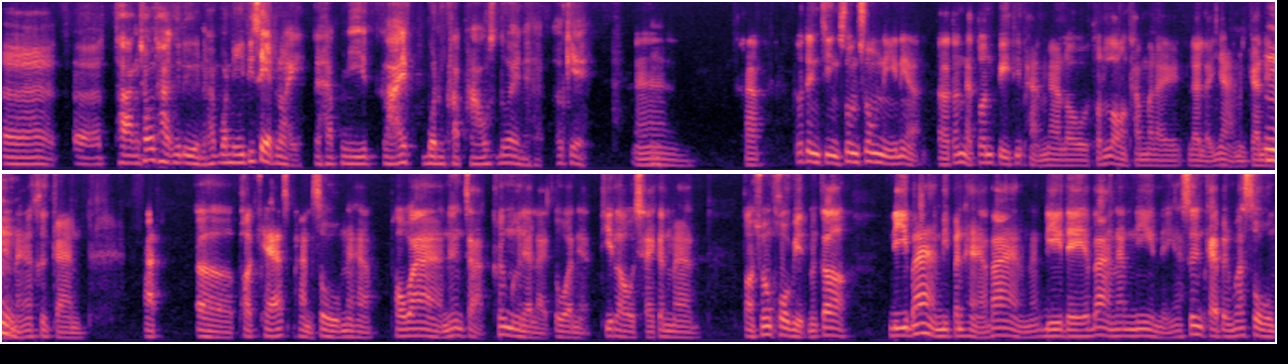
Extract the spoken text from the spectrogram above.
เอ่อเอ่อทางช่องทางอื่นๆนะครับ วันนี้พิเศษหน่อยนะครับ มีไลฟ์บน Clubhouse ด้วยนะครับ โอเคอ่าครับก็จริงๆช่วงช่วงนี้เนี่ยเอ่อตั้งแต่ต้นปีที่ผ่านมาเราทดลองทำอะไรหลาย ๆ อย่างเหมือนกันหนึ่งในนั้นก็คือการอัดเอ่อพอดแคสต์ผ่านซูมนะครับ เพราะว่าเนื่องจากเครื่องมือหลาย ๆ ตัวเนี่ยที่เราใช้กันมา ตอนช่วงโควิด มันก็ดีบ้างมีปัญหาบ้างนะ delay บ้างนั่นนี่อะไรเงี้ยซึ่งกลายเป็นว่าซูม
